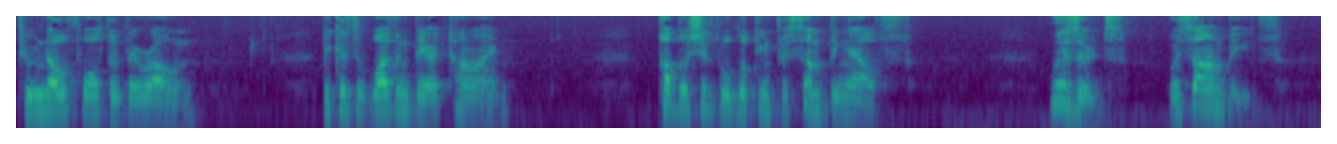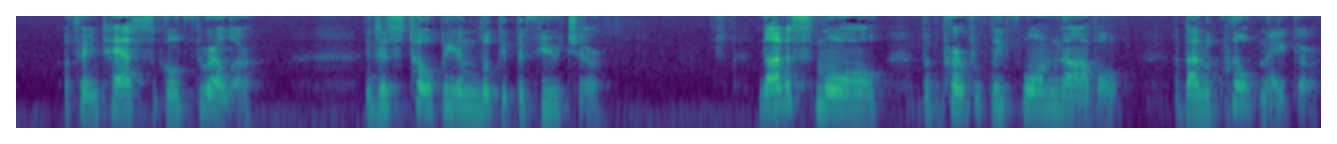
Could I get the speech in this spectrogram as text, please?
through no fault of their own, because it wasn't their time. Publishers were looking for something else. Wizards or zombies, a fantastical thriller, a dystopian look at the future. Not a small but perfectly formed novel about a quilt maker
